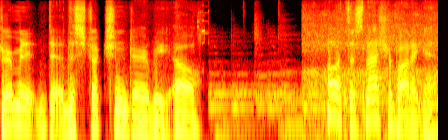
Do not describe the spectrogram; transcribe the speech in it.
Germany D Destruction Derby. Oh. Oh, it's the Smasher Bot again.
